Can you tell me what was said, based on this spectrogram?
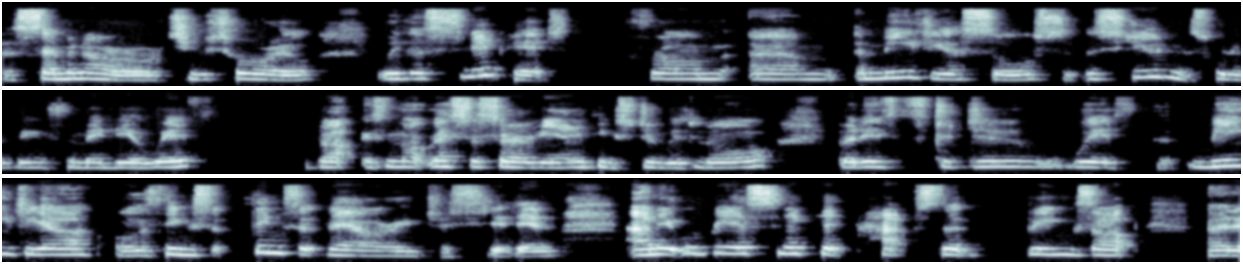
a seminar or a tutorial with a snippet from um, a media source that the students would have been familiar with, but it's not necessarily anything to do with law, but it's to do with media or the things that things that they are interested in. And it would be a snippet perhaps that brings up a,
